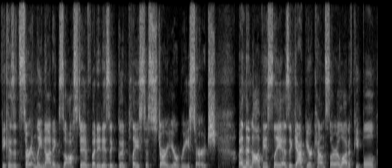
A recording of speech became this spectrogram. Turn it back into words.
because it's certainly not exhaustive, but it is a good place to start your research. And then obviously as a gap year counselor, a lot of people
